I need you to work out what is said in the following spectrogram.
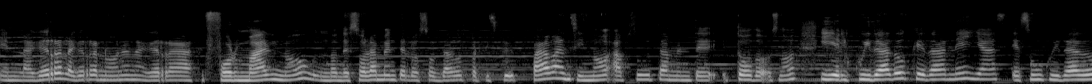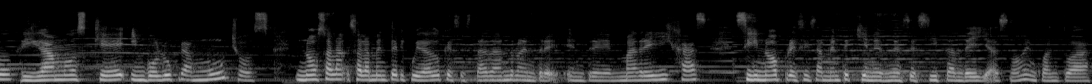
en la guerra. La guerra no era una guerra formal, ¿no? Donde solamente los soldados participaban, sino absolutamente todos, ¿no? Y el cuidado que dan ellas es un cuidado, digamos, que involucra a muchos, no solamente el cuidado que se está dando entre, entre madre e hijas, sino precisamente quienes necesitan de ellas, ¿no? En cuanto a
